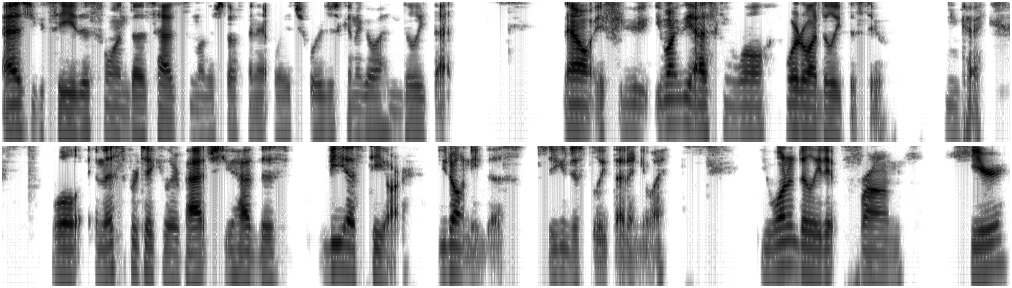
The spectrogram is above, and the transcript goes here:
As you can see, this one does have some other stuff in it, which we're just going to go ahead and delete that. Now, if you you might be asking, well, where do I delete this to? Okay. Well, in this particular patch, you have this VSTR. You don't need this, so you can just delete that anyway. You want to delete it from here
